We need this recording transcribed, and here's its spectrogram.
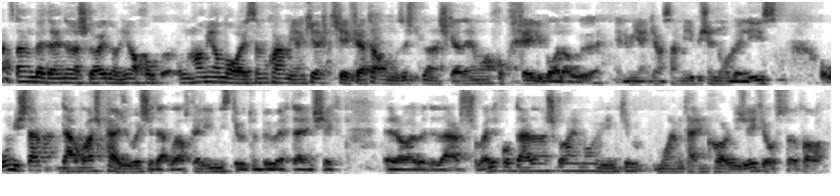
رفتن بهترین دانشگاه دنیا. خب اونها میان مقایسه می‌کنن میگن که کیفیت آموزش تو دانشگاه ما خب خیلی بالا بوده. یعنی میگن که مثلا میری پیش نوبلیست. خب اون بیشتر دغدغش پژوهشه دغدغش خیلی نیست که بتونه به بهترین شکل ارائه بده درس رو. ولی خب در دانشگاه های ما می‌بینیم که مهمترین کار ویژه‌ای که استادها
